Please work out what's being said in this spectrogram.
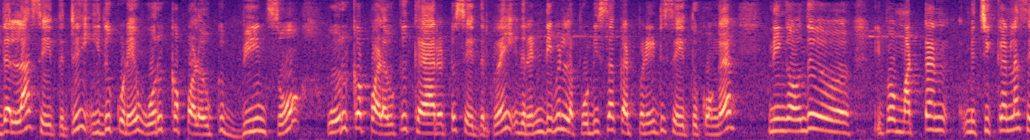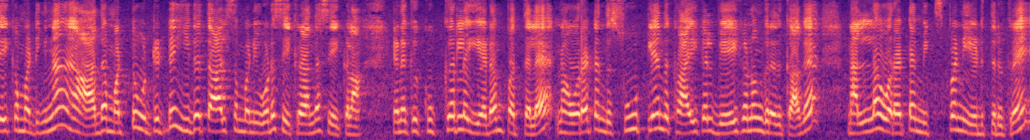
இதெல்லாம் சேர்த்துட்டு இது கூட ஒரு கப் அளவுக்கு பீன்ஸும் ஒரு கப் அளவுக்கு கேரட்டும் சேர்த்துருக்குறேன். இது ரெண்டுமே நல்லா பொடிசாக கட் பண்ணிட்டு சேர்த்துக்கோங்க. நீங்கள் வந்து இப்போ மட்டன் சிக்கன்லாம் சேர்க்க மாட்டீங்கன்னா அதை மட்டும் விட்டுட்டு இதை தால்சம் கூட சேர்க்குறா தான் சேர்க்கலாம். எனக்கு குக்கரில் இடம் பத்தலை. நான் ஒரு அந்த சூட்லேயே அந்த காய்கள் வேகணுங்கிறதுக்காக நல்லா ஒரு அட்டை மிக்ஸ் பண்ணி எடுத்துருக்கிறேன்.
